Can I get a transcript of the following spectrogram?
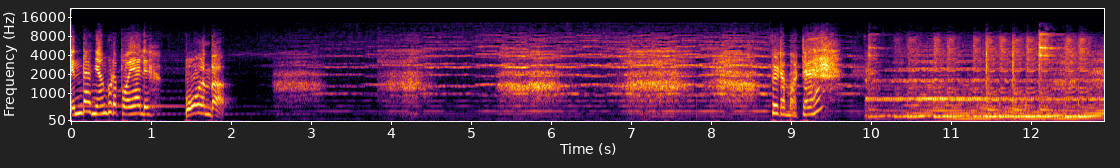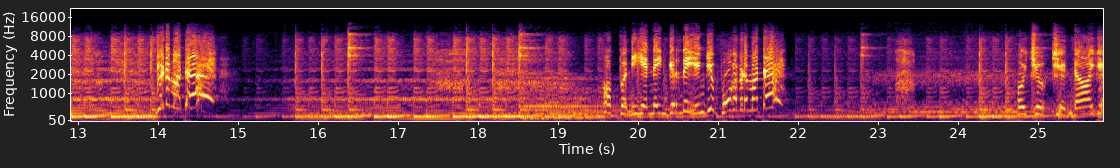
എന്താ ഞാൻ കൂടെ പോയാല് പോകണ്ട വിടമാട്ടെ വിടമാട്ടെ அப்ப நீ என்ன இங்கிருந்து எங்கேயும் போக விட மாட்ட ஐயோ நாய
